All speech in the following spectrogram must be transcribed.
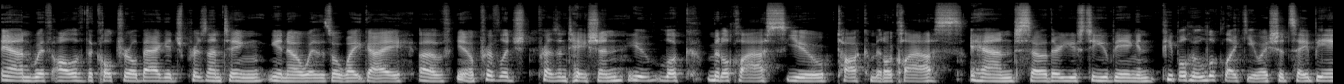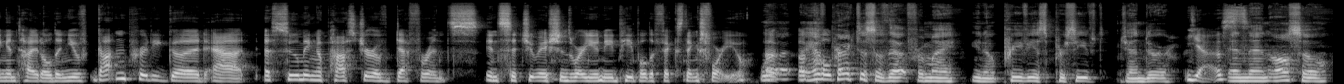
and with all of the cultural baggage presenting, you know, as a white guy of, you know, privileged presentation, you look middle class, you talk middle class. And so they're used to you being, and people who look like you, I should say, being entitled. And you've gotten pretty good at assuming a posture of deference in situations where you need people to fix things for you. Well, A- I a have cult- practice of that from my, you know, previous perceived gender yes. And then also,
